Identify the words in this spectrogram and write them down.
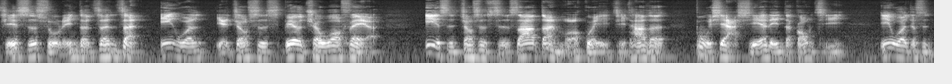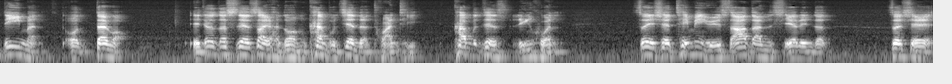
其实属灵的征战，英文也就是 spiritual warfare，意思就是指撒旦魔鬼以及他的部下邪灵的攻击。英文就是 demon or devil，也就是这世界上有很多我们看不见的团体，看不见灵魂，这些听命于撒旦的邪灵的这些。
